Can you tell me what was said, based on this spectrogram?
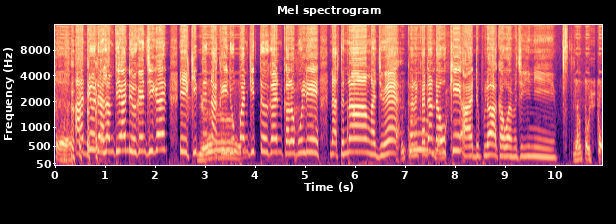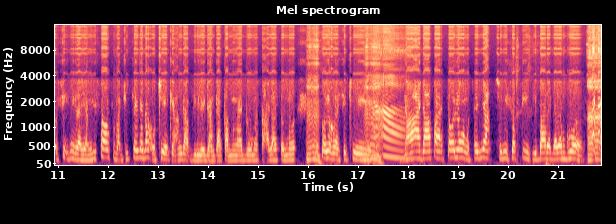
Ada dalam tiada kan Ji kan Eh kita Ya. nak kehidupan kita kan Kalau boleh Nak tenang aja eh Betul. Kadang-kadang dah okey Ada pula kawan macam ini yang toksik-toksik ni lah yang risau sebab kita kadang okey okey anggap bila dah datang mengadu masalah semua Mm-mm. kita tolonglah sikit. Ah. dah dapat tolong senyap sunyi sepi ibarat dalam gua. Ha, ha.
